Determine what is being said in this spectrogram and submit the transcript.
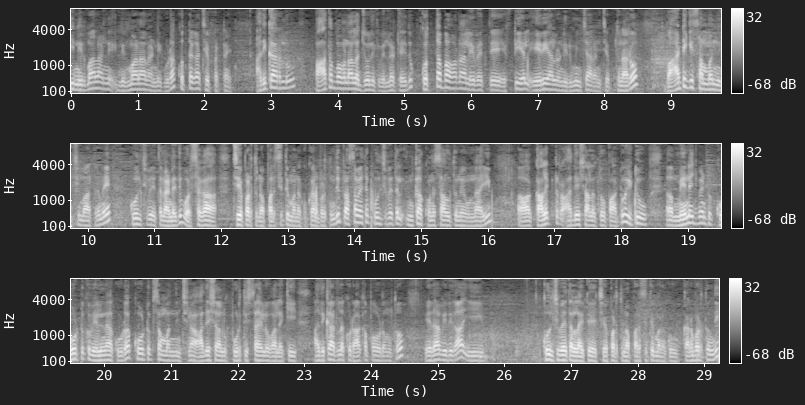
ఈ నిర్మాణాన్ని నిర్మాణాలన్నీ కూడా కొత్తగా చేపట్టాయి అధికారులు పాత భవనాల జోలికి వెళ్ళట్లేదు. కొత్త భవనాలు ఏవైతే ఎఫ్టీఎల్ ఏరియాలో నిర్మించారని చెప్తున్నారో వాటికి సంబంధించి మాత్రమే కూల్చివేతలు అనేది వరుసగా చేపడుతున్న పరిస్థితి మనకు కనబడుతుంది. ప్రస్తుతం అయితే కూల్చివేతలు ఇంకా కొనసాగుతూనే ఉన్నాయి. కలెక్టర్ ఆదేశాలతో పాటు ఇటు మేనేజ్మెంట్ కోర్టుకు వెళ్ళినా కూడా కోర్టుకు సంబంధించిన ఆదేశాలు పూర్తి స్థాయిలో వాళ్ళకి అధికారులకు రాకపోవడంతో యథావిధిగా ఈ కూల్చివేతలను అయితే చేపడుతున్న పరిస్థితి మనకు కనబడుతుంది.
